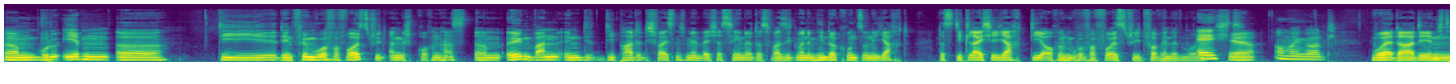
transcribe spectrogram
Ähm, wo du eben äh, die, den Film Wolf of Wall Street angesprochen hast, ähm, irgendwann in die, die Party, ich weiß nicht mehr in welcher Szene das war, sieht man im Hintergrund so eine Yacht. Das ist die gleiche Yacht, die auch in Wolf of Wall Street verwendet wurde. Echt? Ja, ja. Oh mein Gott. Wo er da den,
